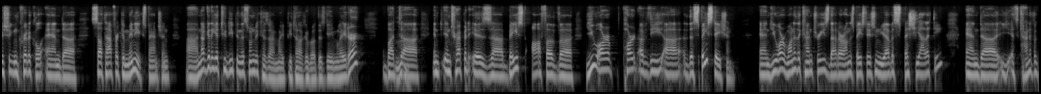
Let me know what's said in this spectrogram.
Michigan Critical, and uh, South Africa mini expansion. Uh, not going to get too deep in this one because I might be talking about this game later. But Mm. uh, In- Intrepid is uh, based off of uh, you are part of the uh, the space station, and you are one of the countries that are on the space station. You have a speciality, and uh, it's kind of a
